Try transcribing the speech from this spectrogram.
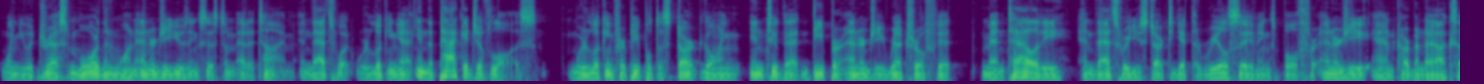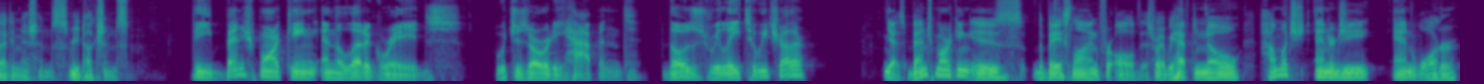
when you address more than one energy using system at a time. And that's what we're looking at in the package of laws we're looking for people to start going into that deeper energy retrofit mentality. And that's where you start to get the real savings, both for energy and carbon dioxide emissions reductions. The benchmarking and the letter grades, which has already happened, those relate to each other? Yes, benchmarking is the baseline for all of this, right? We have to know how much energy and water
